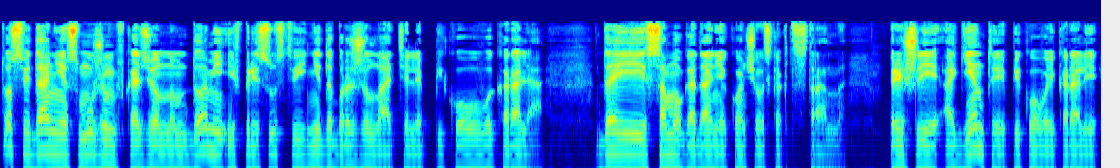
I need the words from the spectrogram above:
то свидание с мужем в казенном доме и в присутствии недоброжелателя, пикового короля. Да и само гадание кончилось как-то странно. Пришли агенты, пиковые короли,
